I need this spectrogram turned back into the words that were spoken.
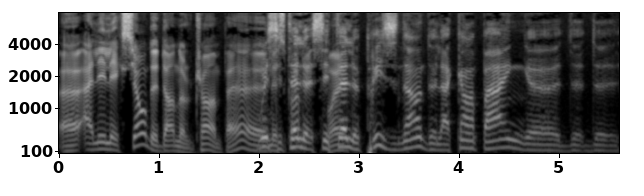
Euh, à l'élection de Donald Trump. Hein, oui, c'était le, c'était le président de la campagne euh, de, de,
